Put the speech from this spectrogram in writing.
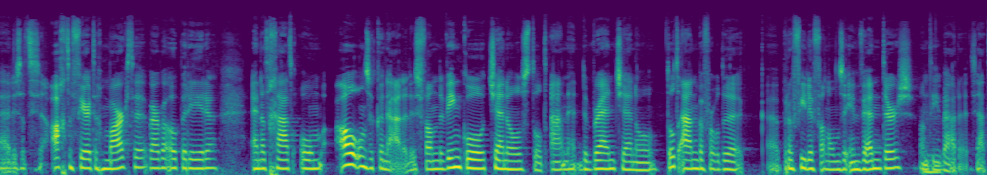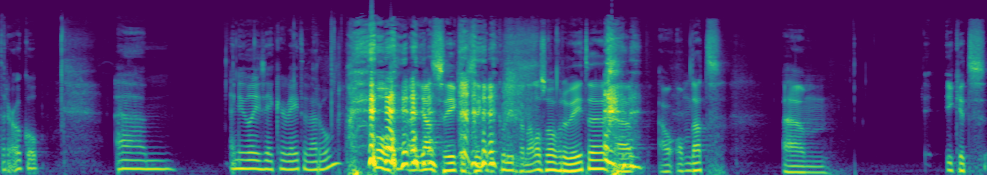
uh, dus dat is 48 markten waar we opereren. En dat gaat om al onze kanalen. Dus van de winkelchannels tot aan de brand channel. Tot aan bijvoorbeeld de profielen van onze inventors. Want die mhm. waren, zaten er ook op. Um, en nu wil je zeker weten waarom? Oh, uh, ja, zeker, zeker. Ik wil hier van alles over weten. omdat um, ik het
